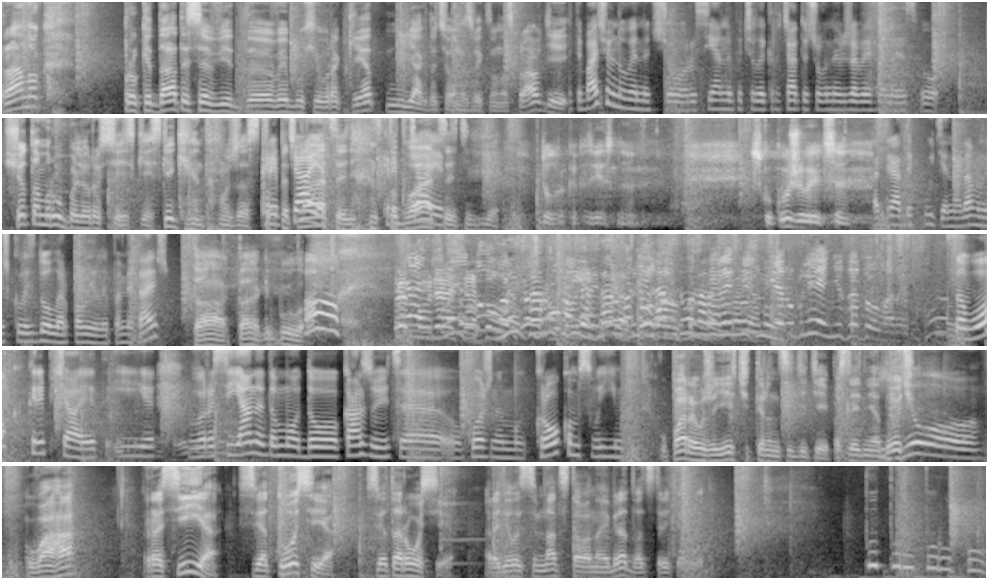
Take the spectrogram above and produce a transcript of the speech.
Ранок прокидатися від е, вибухів ракет ніяк до цього не звикнув насправді. Ти бачив новини, що росіяни почали кричати, що вони вже виграли СВО? Що там рубль російський? Скільки він там уже? Скрипчає. 115, 120? Ні. Доллар, как известно, скукоживается. Отряди Путіна, да? вони ж колись долар палили, пам'ятаєш? Так, так і було. Ох, Российские рубли, а не за доллары. совок кріпчає, і в росіяни домо- доказуються кожним кроком своїм. У пари вже є 14 дітей. Последняя дочь. Йо! Увага! Россия, Святосия, Святоросия. Родилась 17 ноября 23 года. Пу-пу-ру-пу-ру-пу.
